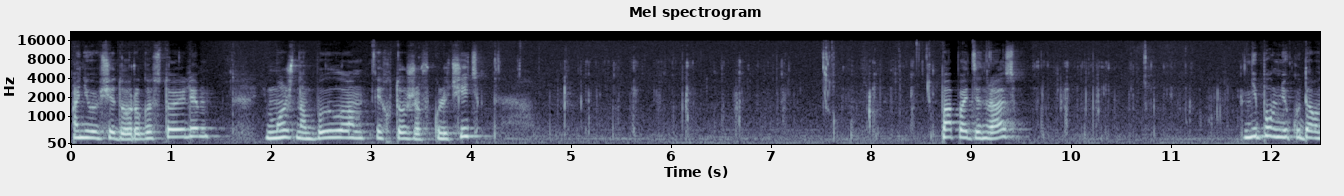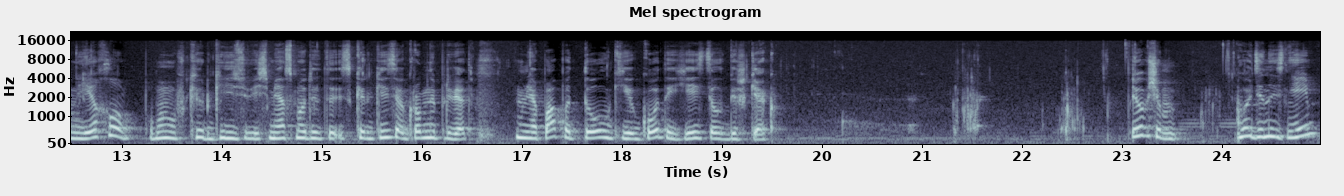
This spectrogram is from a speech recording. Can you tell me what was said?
Они вообще дорого стоили. И можно было их тоже включить. Папа один раз, не помню, куда он ехал, по-моему, в Киргизию. Если меня смотрит из Киргизии, огромный привет. У меня папа долгие годы ездил в Бишкек. И, в общем, в один из дней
